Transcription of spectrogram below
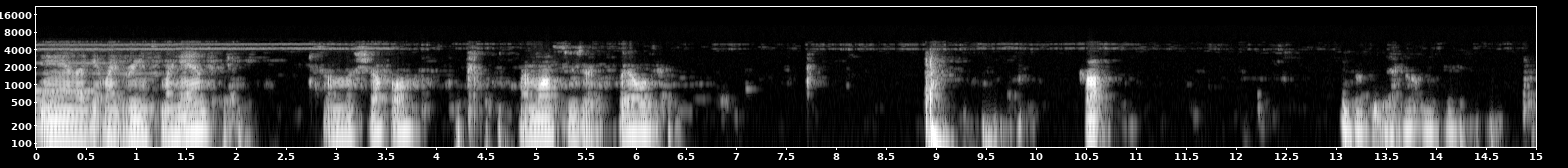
And I get my green to my hand. So I'm gonna shuffle. My monsters are filled. Cut. You got the deck out. Of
